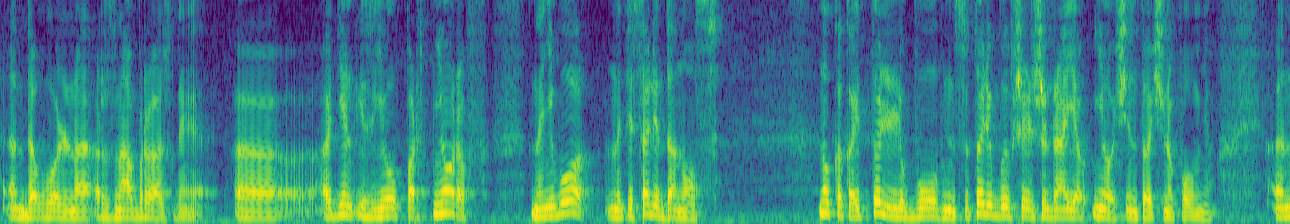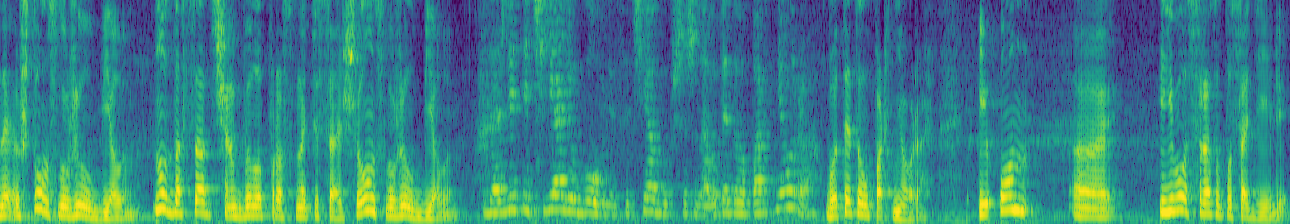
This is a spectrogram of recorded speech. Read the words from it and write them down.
э, довольно разнообразные, э, один из его партнеров, на него написали донос. Ну, какая-то то ли любовница, то ли бывшая жена, я не очень точно помню. Э, что он служил белым. Ну, достаточно было просто написать, что он служил белым. Подождите, чья любовница, чья бывшая жена? Вот этого партнера? Вот этого партнера. И он, э, его сразу посадили.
